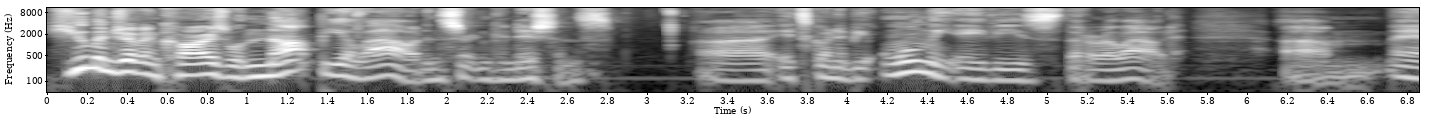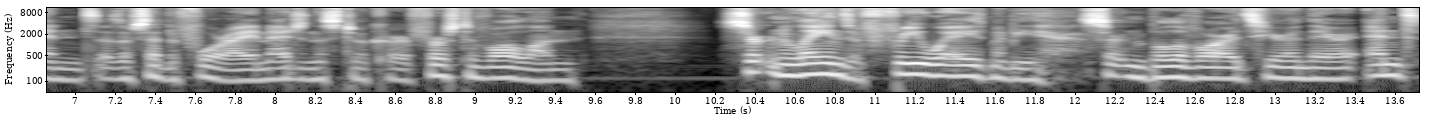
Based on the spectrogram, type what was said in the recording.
human-driven cars will not be allowed in certain conditions. Uh, it's going to be only AVs that are allowed. Um, and as I've said before, I imagine this to occur first of all on certain lanes of freeways, maybe certain boulevards here and there, and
